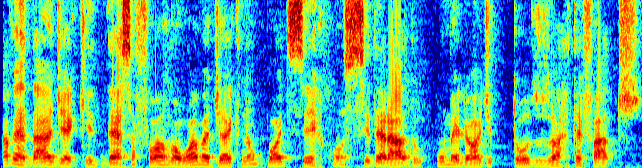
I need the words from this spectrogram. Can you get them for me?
A verdade é que, dessa forma, o Jack não pode ser considerado o melhor de todos os artefatos.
